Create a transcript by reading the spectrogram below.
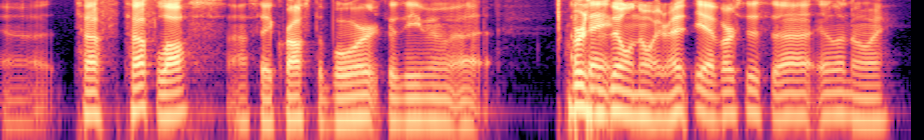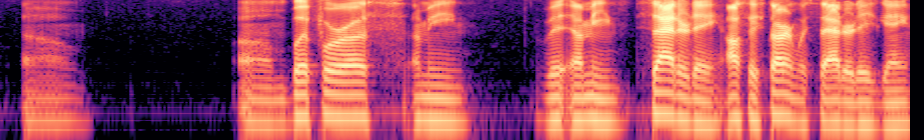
Uh, tough, tough loss. I say across the board because even uh, Versus think- Illinois, right? Yeah, versus uh, Illinois. Um, um, but for us, I mean, I mean Saturday. I'll say starting with Saturday's game.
